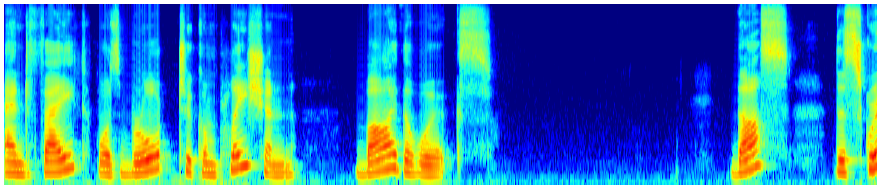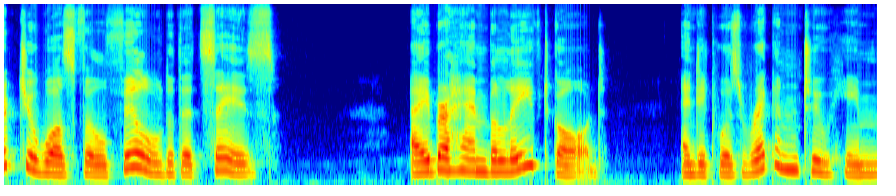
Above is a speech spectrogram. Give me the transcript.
and faith was brought to completion by the works. Thus, the scripture was fulfilled that says, Abraham believed God and it was reckoned to him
